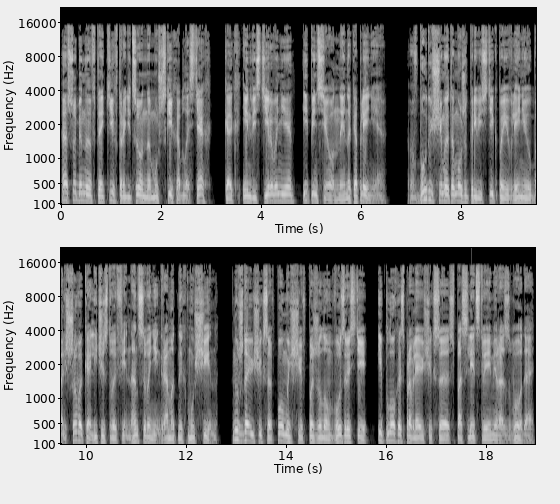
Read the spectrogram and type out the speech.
особенно в таких традиционно мужских областях, как инвестирование и пенсионные накопления. В будущем это может привести к появлению большого количества финансово неграмотных мужчин, нуждающихся в помощи в пожилом возрасте и плохо справляющихся с последствиями развода,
